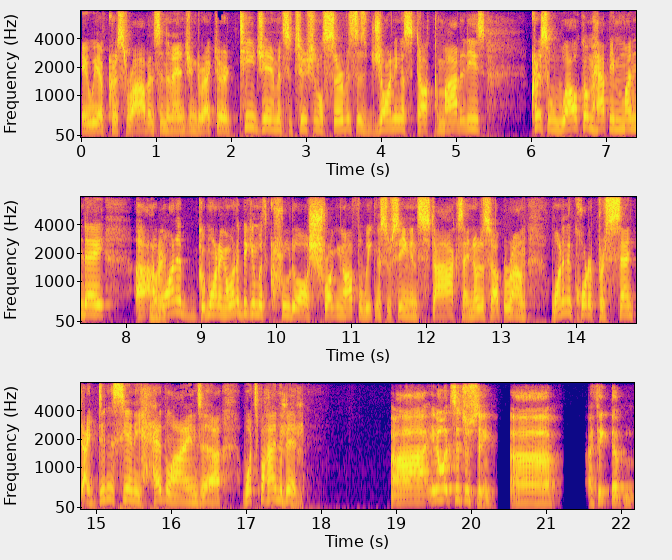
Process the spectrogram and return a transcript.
We have Chris Robinson, the managing director at TJM Institutional Services, joining us to talk commodities. Chris, welcome. Happy Monday. Uh, I want to. Good morning. I want to begin with crude oil, shrugging off the weakness we're seeing in stocks. I noticed up around one and a quarter percent. I didn't see any headlines. Uh, what's behind the bid? Uh, you know, it's interesting. Uh, I think the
